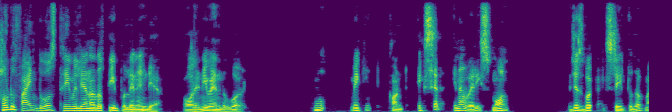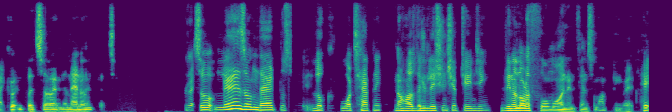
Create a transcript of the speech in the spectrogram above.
how to find those 3 million other people in India or anywhere in the world who making content, except in a very small just go back straight to the micro influencer and the nano influencer. Right. So layers on that to say, look, what's happening now? How's the relationship changing? There's been a lot of FOMO in influencer marketing, right? Hey,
